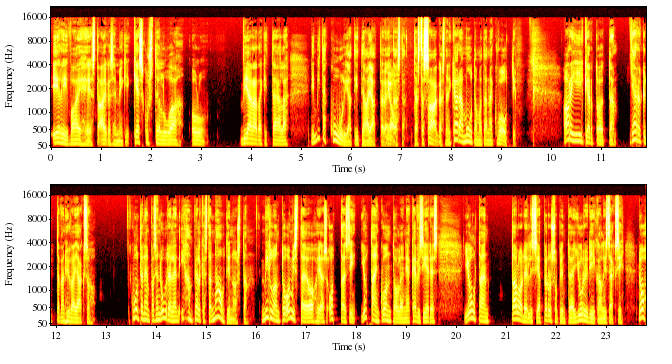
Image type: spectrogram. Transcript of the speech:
eri vaiheesta aikaisemminkin keskustelua, ollut vieraitakin täällä, niin mitä kuulijat itse ajattelee tästä, tästä saagasta, niin käydään muutama tänne quote. Ari I. kertoo, että järkyttävän hyvä jakso. Kuuntelenpa sen uudelleen ihan pelkästä nautinosta. Milloin tuo omistajaohjaus ottaisi jotain kontolleen ja kävisi edes joltain taloudellisia perusopintoja juridiikan lisäksi. No,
